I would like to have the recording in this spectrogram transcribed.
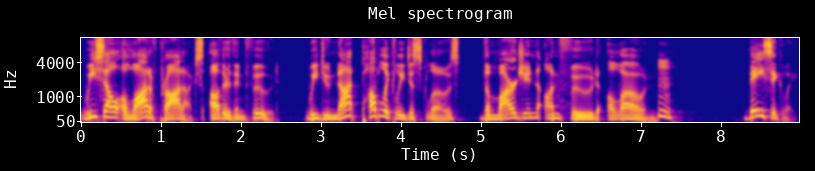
we sell a lot of products other than food. We do not publicly disclose the margin on food alone. Basically,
